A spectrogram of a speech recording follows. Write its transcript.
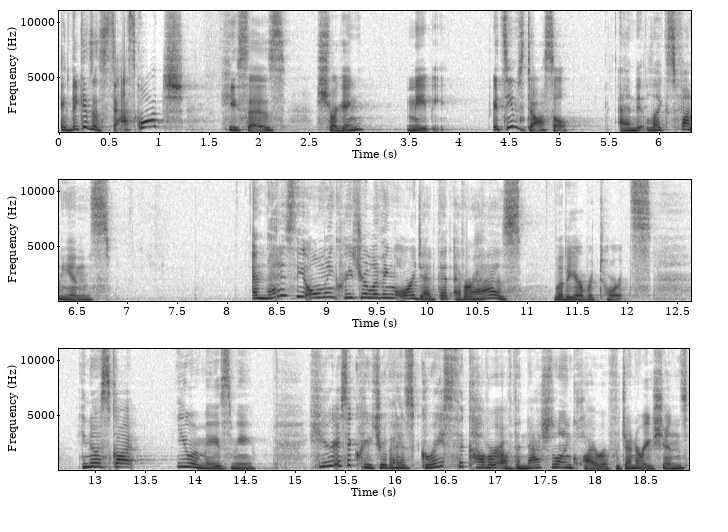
I think it's a Sasquatch, he says, shrugging. Maybe. It seems docile, and it likes Funyuns. And that is the only creature living or dead that ever has, Lydia retorts. You know, Scott, you amaze me. Here is a creature that has graced the cover of the National Enquirer for generations,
